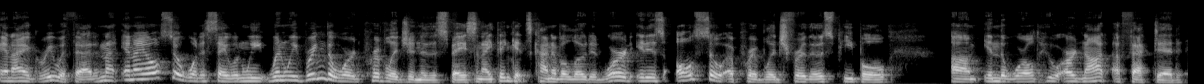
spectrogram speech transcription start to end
and I agree with that. And I and I also want to say when we when we bring the word privilege into the space, and I think it's kind of a loaded word, it is also a privilege for those people um, in the world who are not affected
